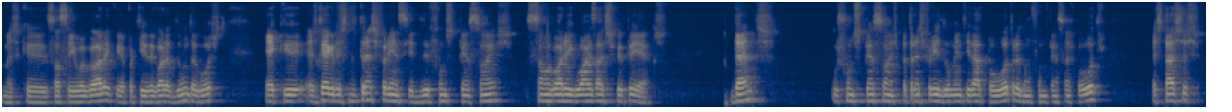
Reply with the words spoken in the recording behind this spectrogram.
mas que só saiu agora, que é a partir de agora, de 1 de agosto, é que as regras de transferência de fundos de pensões são agora iguais às PPRs. De antes, os fundos de pensões para transferir de uma entidade para outra, de um fundo de pensões para outro, as taxas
